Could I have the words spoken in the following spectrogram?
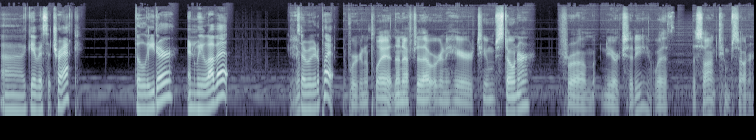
uh, gave us a track, "The Leader," and we love it. Yep. So we're gonna play it. We're gonna play it, and then after that, we're gonna hear Tombstoner from New York City with the song Tombstoner.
